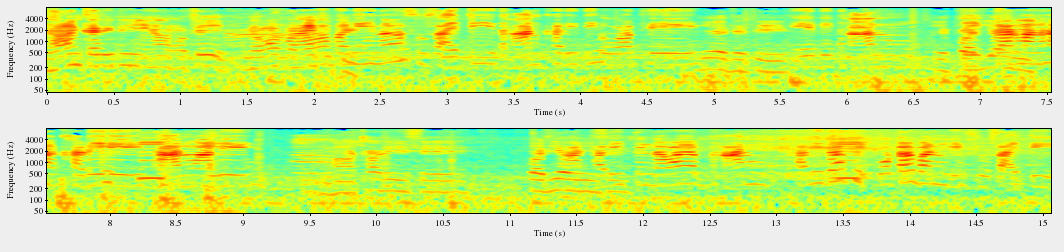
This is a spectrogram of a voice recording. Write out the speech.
धान खरीदी यहाँ होते नवा बने नवा बने ना सोसाइटी धान खरीदी हुआ थे। ये देती ये दे धान मन खड़े है धान वाले। भाठारी से परियारी से खरीदते नवा धान खरीदा थे कोटा बन गई सोसाइटी।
